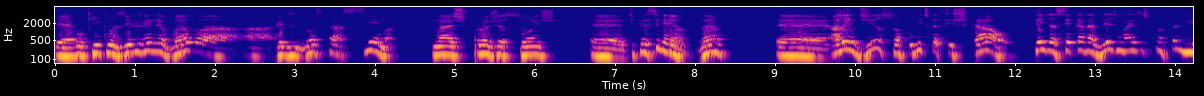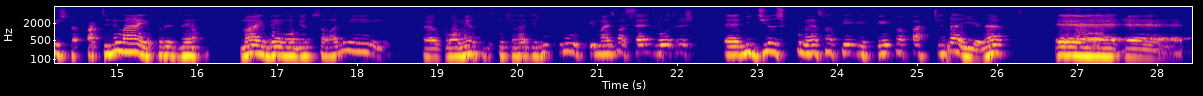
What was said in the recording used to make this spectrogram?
é, o que inclusive vem levando a, a revisões para cima nas projeções é, de crescimento. Né? É, além disso, a política fiscal tende a ser cada vez mais expansionista. A partir de maio, por exemplo, maio vem o aumento do salário mínimo, é, o aumento do funcionalismo público e mais uma série de outras é, medidas que começam a ter efeito a partir daí. Né? É, é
